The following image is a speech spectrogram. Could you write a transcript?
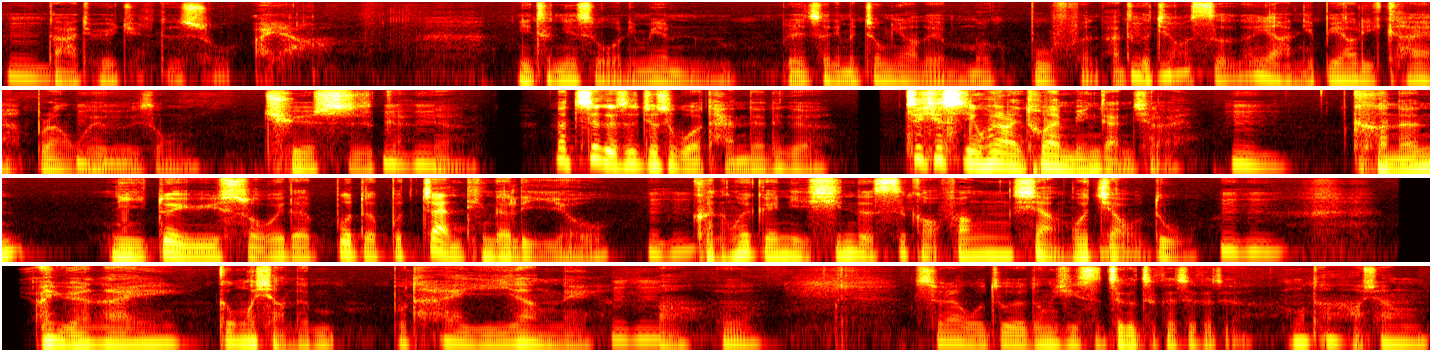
嗯，大家就会觉得说，哎呀，你曾经是我里面人生里面重要的某个部分啊，这个角色，哎呀，你不要离开啊，不然我会有一种缺失感。这样，那这个是就是我谈的那个，这些事情会让你突然敏感起来，嗯，可能。你对于所谓的不得不暂停的理由，嗯可能会给你新的思考方向或角度。嗯哼，啊，原来跟我想的不太一样呢。嗯啊，虽然我做的东西是这个这个这个这个，他好像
